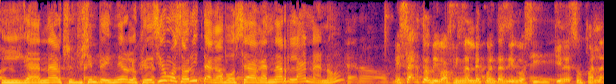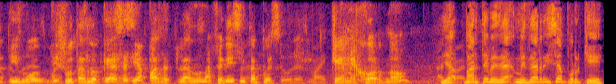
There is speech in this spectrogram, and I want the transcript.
y ganar suficiente dinero. Lo que decíamos ahorita, Gabo, o sea, ganar lana, ¿no? Exacto, digo, a final de cuentas, digo, si tienes un fanatismo, disfrutas lo que haces y aparte te dan una felicita, pues qué mejor, ¿no? Y aparte me da, me da risa porque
